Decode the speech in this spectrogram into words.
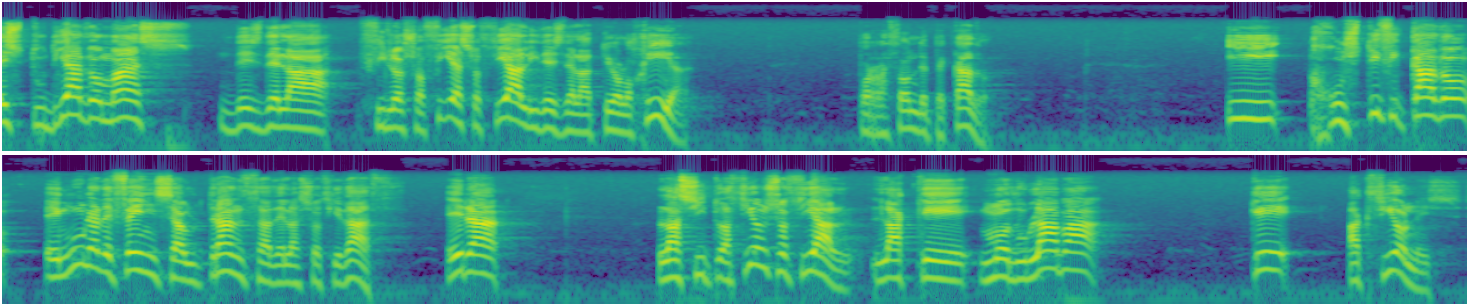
estudiado más desde la filosofía social y desde la teología, por razón de pecado, y justificado en una defensa ultranza de la sociedad. Era la situación social la que modulaba qué acciones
